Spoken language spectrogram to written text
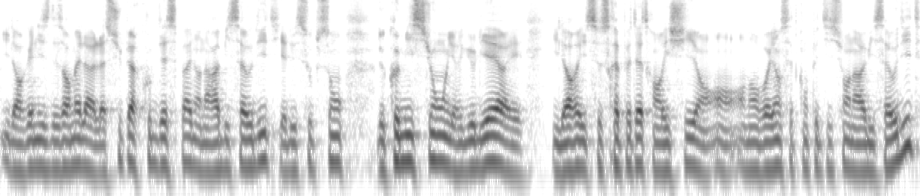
il organise désormais la, Super Coupe d'Espagne en Arabie Saoudite. Il y a des soupçons de commission irrégulière et il, aurait, se serait peut-être enrichi en, envoyant cette compétition en Arabie Saoudite.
